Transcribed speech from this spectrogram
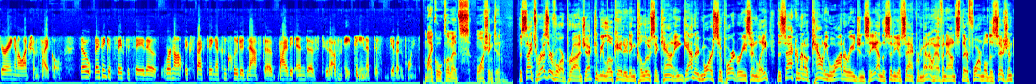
during an election cycle. So I think it's safe to say that we're not expecting a concluded NAFTA by the end of 2018 at this given point. Michael Clements, Washington. The Sites Reservoir project, to be located in Colusa County, gathered more support recently. The Sacramento County Water Agency and the City of Sacramento have announced their formal decision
